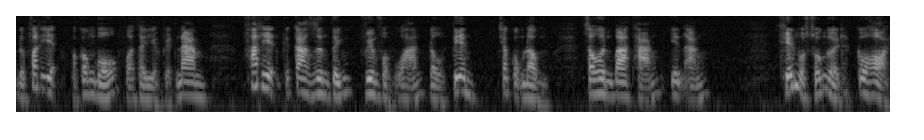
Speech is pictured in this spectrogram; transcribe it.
được phát hiện và công bố vào thời điểm Việt Nam phát hiện cái ca dương tính viêm phổi Vũ Hán đầu tiên trong cộng đồng sau hơn 3 tháng yên ắng, khiến một số người đặt câu hỏi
